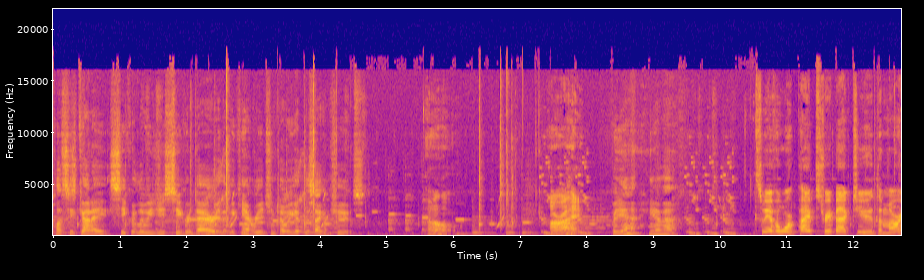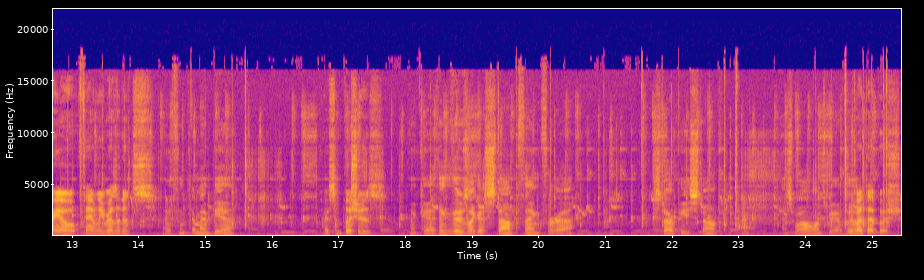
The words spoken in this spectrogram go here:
Plus, he's got a secret Luigi's secret diary that we can't reach until we get the second shoes. Oh. All right. But yeah, you have a. So we have a warp pipe straight back to the Mario family residence. I think there might be a. There's some bushes. Okay, I think there's like a stomp thing for a star piece stomp as well. Once we have What that. about that bush?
